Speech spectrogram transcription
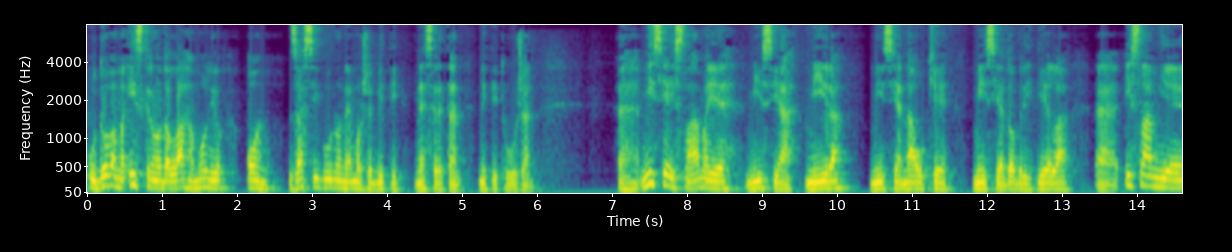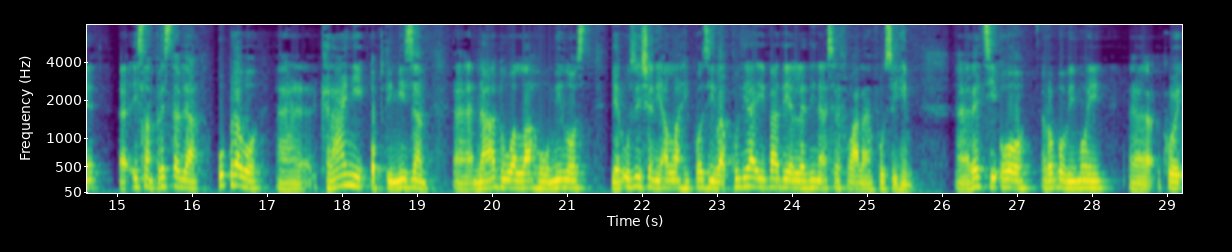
u dovama iskreno od Allaha molio, on zasigurno ne može biti nesretan niti tužan. E, misija Islama je misija mira, misija nauke, misija dobrih dijela. E, Islam je e, Islam predstavlja upravo krajnji optimizam, nadu u Allahu milost, jer uzvišeni Allah i poziva kul ja ibadi alladhina asrafu ala anfusihim. Reci o robovi moji koji,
